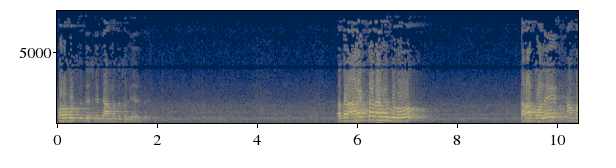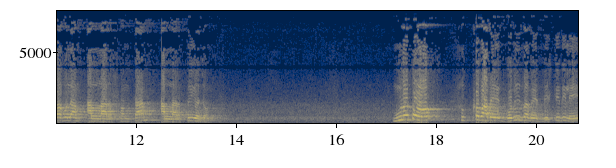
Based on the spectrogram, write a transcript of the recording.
পরবর্তীতে সে জান্নাতে চলে আসবে। তাদের আরেকটা দাবি হল, তারা বলে, আমরা হলাম আল্লাহর সন্তান, আল্লাহর প্রিয়জন। মূলত সূক্ষ্মভাবে, গভীরভাবে দৃষ্টি দিলে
